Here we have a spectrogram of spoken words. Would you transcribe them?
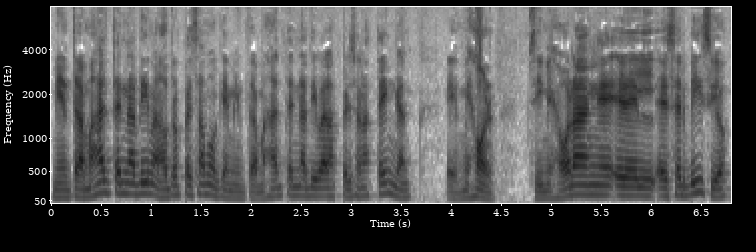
Mientras más alternativas, nosotros pensamos que mientras más alternativas las personas tengan, es mejor. Si mejoran el, servicio,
